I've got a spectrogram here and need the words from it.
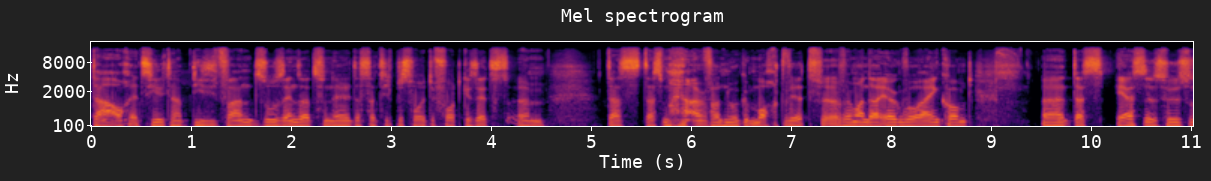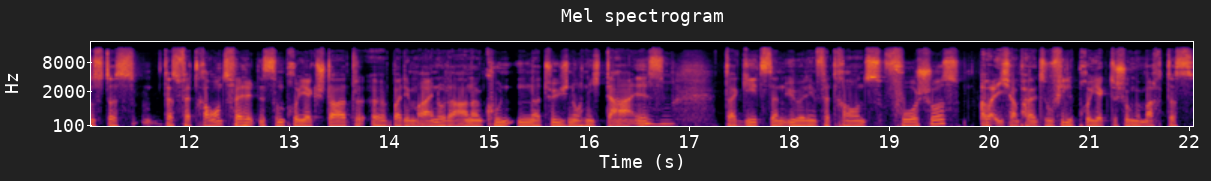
da auch erzielt habe, die waren so sensationell, das hat sich bis heute fortgesetzt, ähm, dass, dass man einfach nur gemocht wird, äh, wenn man da irgendwo reinkommt. Äh, das erste ist höchstens, dass das Vertrauensverhältnis zum Projektstart äh, bei dem einen oder anderen Kunden natürlich noch nicht da ist. Mhm. Da geht es dann über den Vertrauensvorschuss. Aber ich habe halt so viele Projekte schon gemacht, dass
